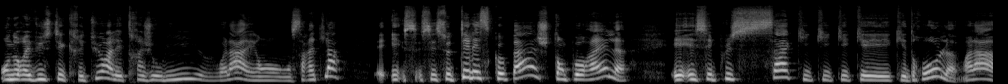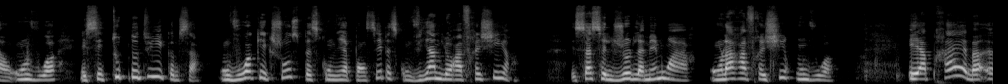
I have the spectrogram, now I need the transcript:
on aurait vu cette écriture, elle est très jolie, euh, voilà, et on s'arrête là c'est ce télescopage temporel, et, c'est plus ça qui, est, drôle. Voilà, on le voit. Mais c'est toute notre vie comme ça. On voit quelque chose parce qu'on y a pensé, parce qu'on vient de le rafraîchir. Et ça, c'est le jeu de la mémoire. On l'a rafraîchi, on voit. Et après, ben, euh,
